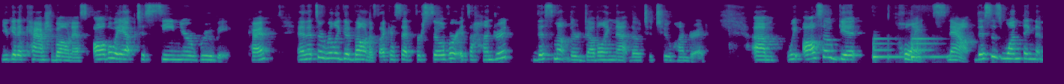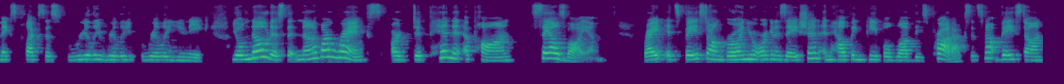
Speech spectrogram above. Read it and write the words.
you get a cash bonus all the way up to senior ruby. Okay. And it's a really good bonus. Like I said, for silver, it's 100. This month, they're doubling that though to 200. Um, we also get points. Now, this is one thing that makes Plexus really, really, really unique. You'll notice that none of our ranks are dependent upon sales volume, right? It's based on growing your organization and helping people love these products. It's not based on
